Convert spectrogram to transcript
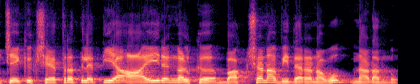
ഉച്ചയ്ക്ക് ക്ഷേത്രത്തിലെത്തിയ ആയിരങ്ങൾക്ക് ഭക്ഷണ വിതരണവും നടന്നു.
